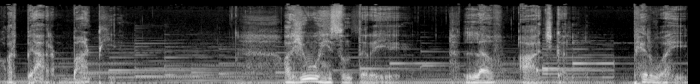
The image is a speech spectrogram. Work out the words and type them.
और प्यार बांटिए। और यूँ ही सुनते रहिए, लव आजकल, फिर वही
